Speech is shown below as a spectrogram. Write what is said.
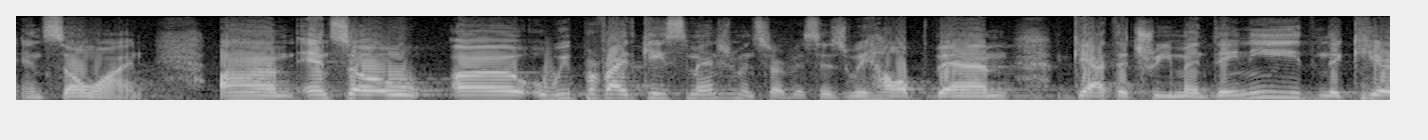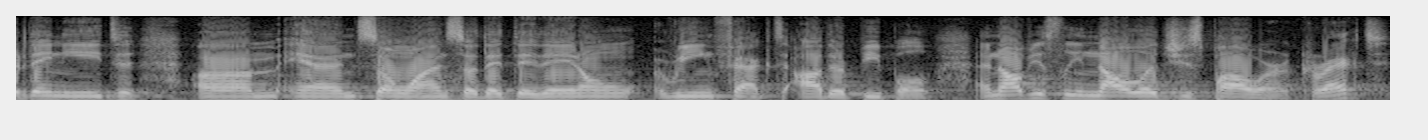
and so on. Um, and so we provide case management services. We help them get the treatment they need and the care they need um, and so on so that they, they don't reinfect other people. And obviously knowledge is power, correct?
